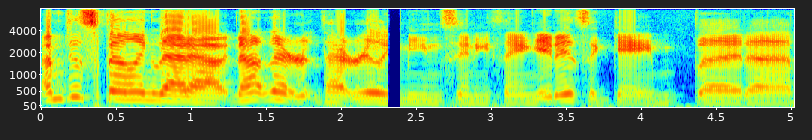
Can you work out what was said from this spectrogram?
I'm just spelling that out. Not that that really means anything. It is a game, but uh,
